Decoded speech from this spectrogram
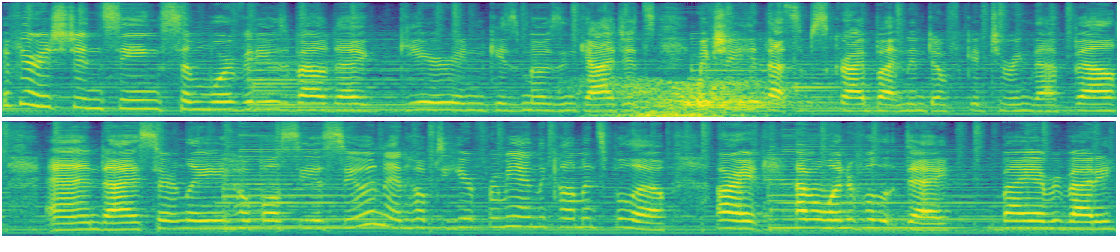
if you're interested in seeing some more videos about uh, gear and gizmos and gadgets, make sure you hit that subscribe button and don't forget to ring that bell. And I certainly hope I'll see you soon and hope to hear from you in the comments below. All right, have a wonderful day. Bye, everybody.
